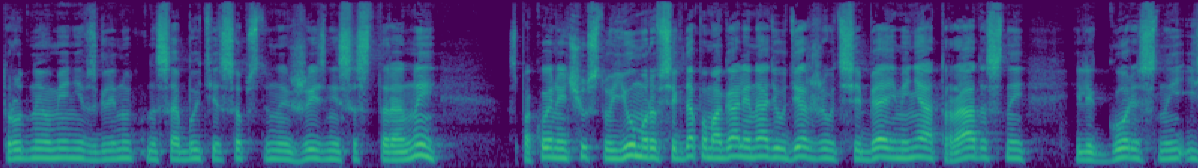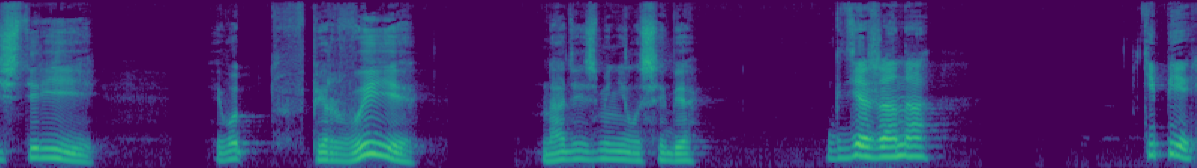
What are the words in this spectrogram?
Трудное умение взглянуть на события собственной жизни со стороны – Спокойное чувство юмора всегда помогали Наде удерживать себя и меня от радостной или горестной истерии. И вот впервые Надя изменила себе. Где же она теперь?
